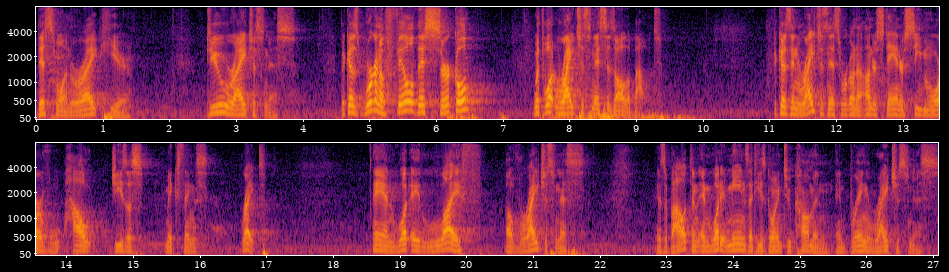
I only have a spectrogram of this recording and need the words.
this one right here do righteousness. Because we're going to fill this circle with what righteousness is all about. Because in righteousness, we're going to understand or see more of how Jesus makes things right. And what a life of righteousness is about, and, and what it means that he's going to come and, and bring righteousness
